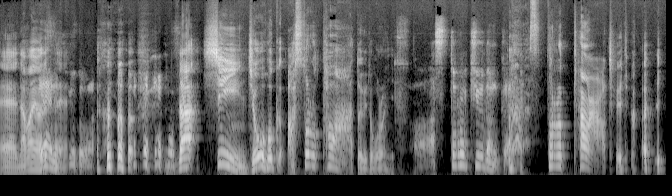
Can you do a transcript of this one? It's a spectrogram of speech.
えー名前は偉いな、ですね、仕事が。ザ・シーン城北アストロタワーというところに、あアストロ球団か。アストロタワーというところに、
